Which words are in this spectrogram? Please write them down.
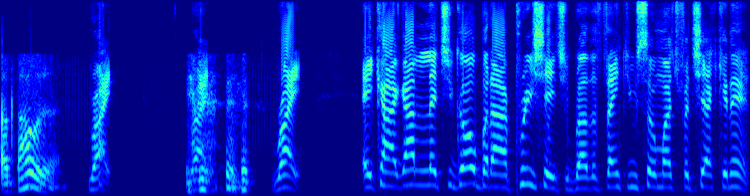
about us. Right. Right. Right. Hey, Kai, I gotta let you go, but I appreciate you, brother. Thank you so much for checking in.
